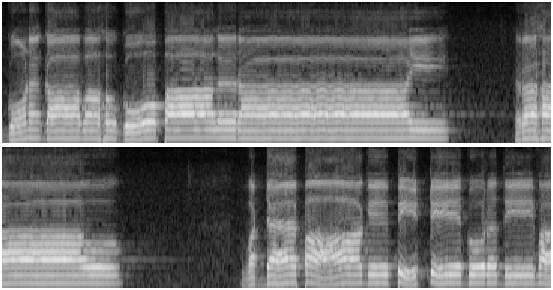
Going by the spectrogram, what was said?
ਗੁਣ ਗਾਵਹੁ ਗੋਪਾਲ ਰਾਏ ਰਹਾਉ। ਵੱਡਾ ਭਾਗ ਭੇਟੇ ਗੁਰ ਦੇਵਾ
